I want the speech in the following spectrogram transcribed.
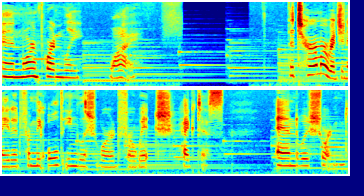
And more importantly, why? The term originated from the Old English word for witch, hegtis, and was shortened.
